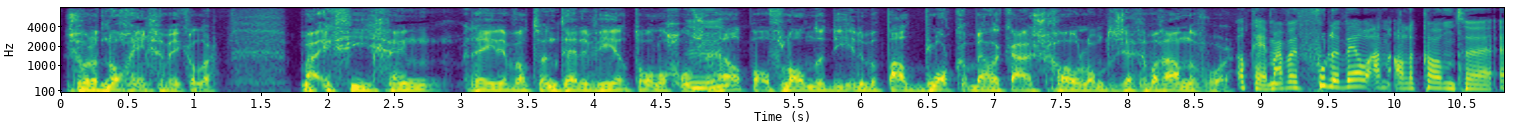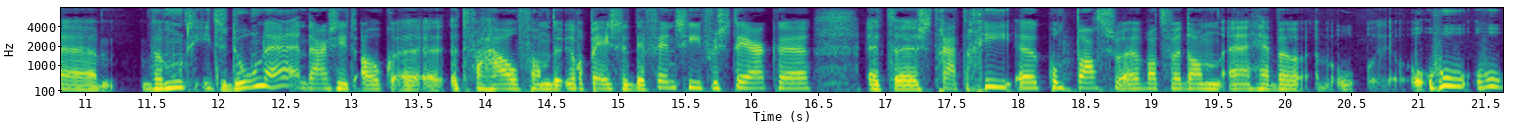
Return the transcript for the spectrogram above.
Dus wordt het nog ingewikkelder. Maar ik zie geen reden wat een derde wereldoorlog ons zou helpen... of landen die in een bepaald blok bij elkaar scholen om te zeggen... we gaan ervoor. Oké, maar we voelen wel aan alle kanten. eh, we moeten iets doen. Hè? En daar zit ook eh, het verhaal van de Europese defensie versterken. Het eh, strategiekompas eh, wat we dan hebben. Hoe, hoe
